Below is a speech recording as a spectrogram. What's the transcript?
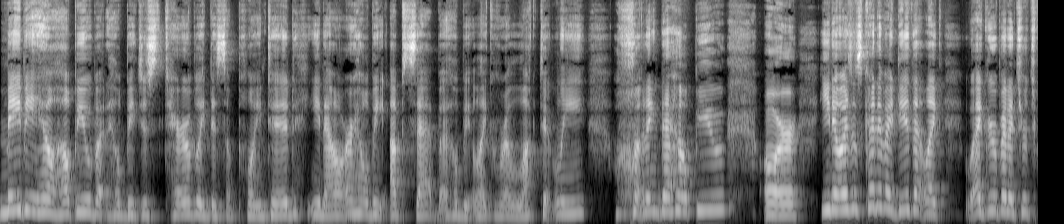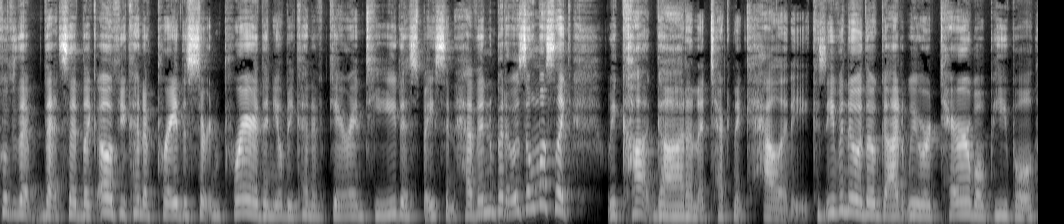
maybe he'll help you, but he'll be just terribly disappointed, you know, or he'll be upset, but he'll be like reluctantly wanting to help you. Or, you know, it's this kind of idea that like I grew up in a church culture that, that said, like, oh, if you kind of pray this certain prayer, then you'll be kind of guaranteed a space in heaven. But it was almost like we caught God on a technicality. Because even though though God, we were terrible people,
